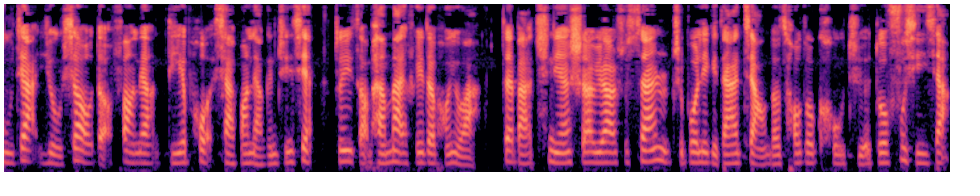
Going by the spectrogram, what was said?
股价有效的放量跌破下方两根均线，所以早盘卖飞的朋友啊，再把去年十二月二十三日直播里给大家讲的操作口诀多复习一下。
